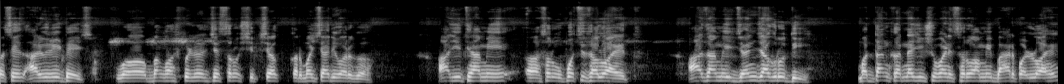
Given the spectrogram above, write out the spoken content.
तसेच आर्वी हेरिटेज व बंग हॉस्पिटलचे सर्व शिक्षक कर्मचारी वर्ग आज इथे आम्ही सर्व उपस्थित झालो आहेत. आज आम्ही जनजागृती मतदान करण्याच्या हिशोबाने सर्व आम्ही बाहेर पडलो आहे.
